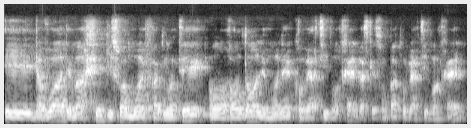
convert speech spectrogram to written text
et d'avoir des marchés qui soient moins fragmentés en rendant les monnaies convertibles entre elles, parce qu'elles ne sont pas convertibles entre elles.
